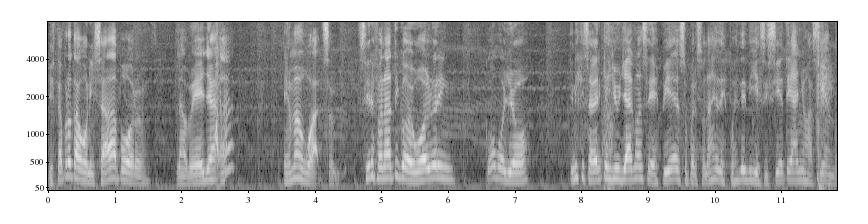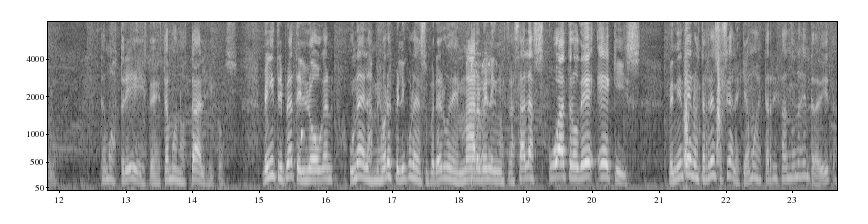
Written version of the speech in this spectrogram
Y está protagonizada por la bella ¿ah? Emma Watson. Si eres fanático de Wolverine, como yo, tienes que saber que Hugh Jackman se despide de su personaje después de 17 años haciéndolo. Estamos tristes, estamos nostálgicos. Ven y tripléate Logan, una de las mejores películas de superhéroes de Marvel en nuestras salas 4DX. Pendiente de nuestras redes sociales que vamos a estar rifando unas entraditas.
